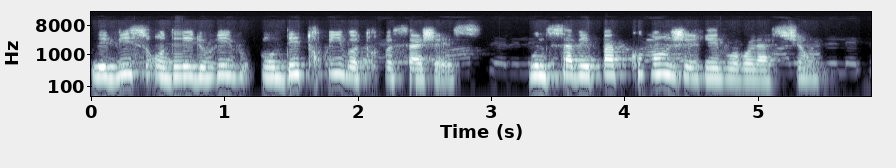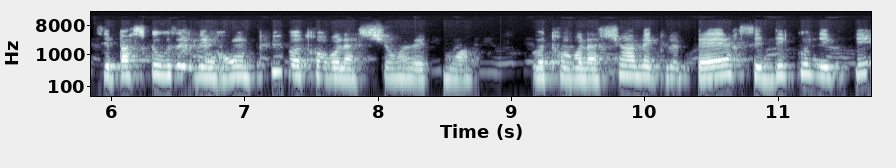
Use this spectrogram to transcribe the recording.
Les vices ont détruit, votre sagesse. Vous ne savez pas comment gérer vos relations. C'est parce que vous avez rompu votre relation avec moi. Votre relation avec le Père s'est déconnectée,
